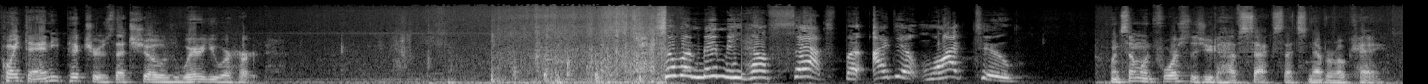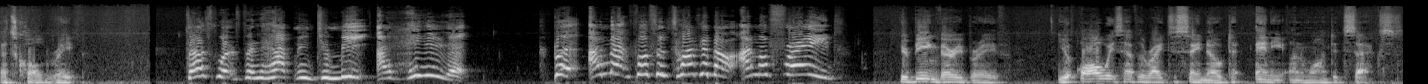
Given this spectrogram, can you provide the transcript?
Point to any pictures that shows where you were hurt. Someone made me have sex, but I didn't want to. When someone forces you to have sex, that's never okay. That's called rape. That's what's been happening to me. I hated it. But I'm not supposed to talk about. I'm afraid. You're being very brave. You always have the right to say no to any unwanted sex.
